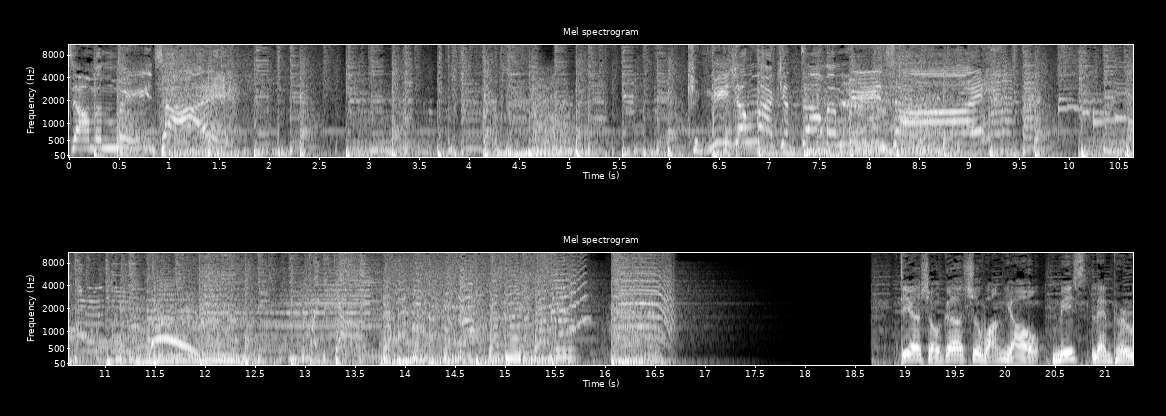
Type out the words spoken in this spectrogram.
第二首歌是网友 Miss l a m p e r o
